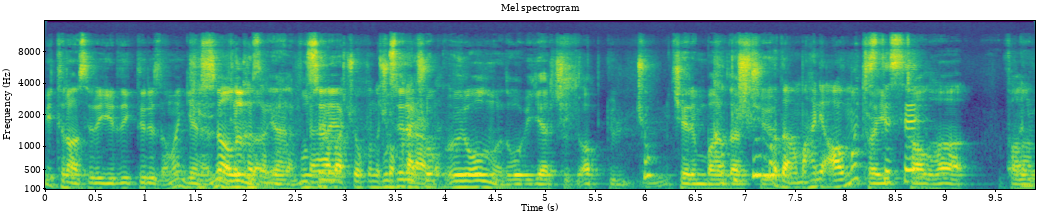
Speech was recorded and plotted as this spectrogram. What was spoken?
bir transfere girdikleri zaman genelde Kesinlikle alırlar. Yani bu sene Fenerbahçe konuda bu çok sene kararlı. çok öyle olmadı. O bir gerçek. Abdül Çok Kerim Bardakçı, Kapışılmadı ama hani almak Tayyip istese Talha falan Ali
